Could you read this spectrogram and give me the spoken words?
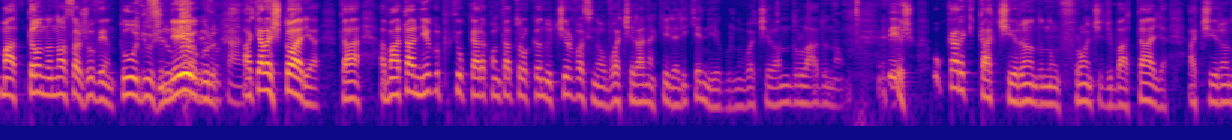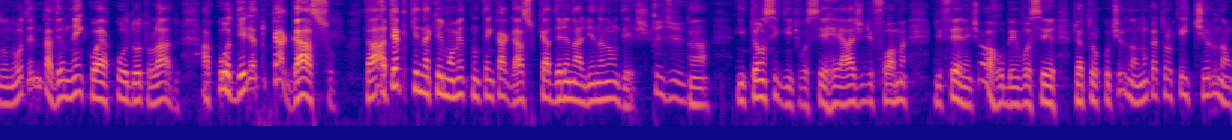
matando a nossa juventude, os Ciro Gomes, negros, caso. aquela história, tá? A matar negro porque o cara, quando tá trocando tiro, fala assim, não, vou atirar naquele ali que é negro, não vou atirar no do lado, não. Bicho, o cara que tá atirando num fronte de batalha, atirando no outro, ele não tá vendo nem qual é a cor do outro lado. A cor dele é do cagaço, tá? Até porque naquele momento não tem cagaço, porque a adrenalina não deixa. Entendi. Ah, então é o seguinte, você reage de forma diferente. Ó, Rubem, você já trocou tiro? Não, nunca troquei tiro, não.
